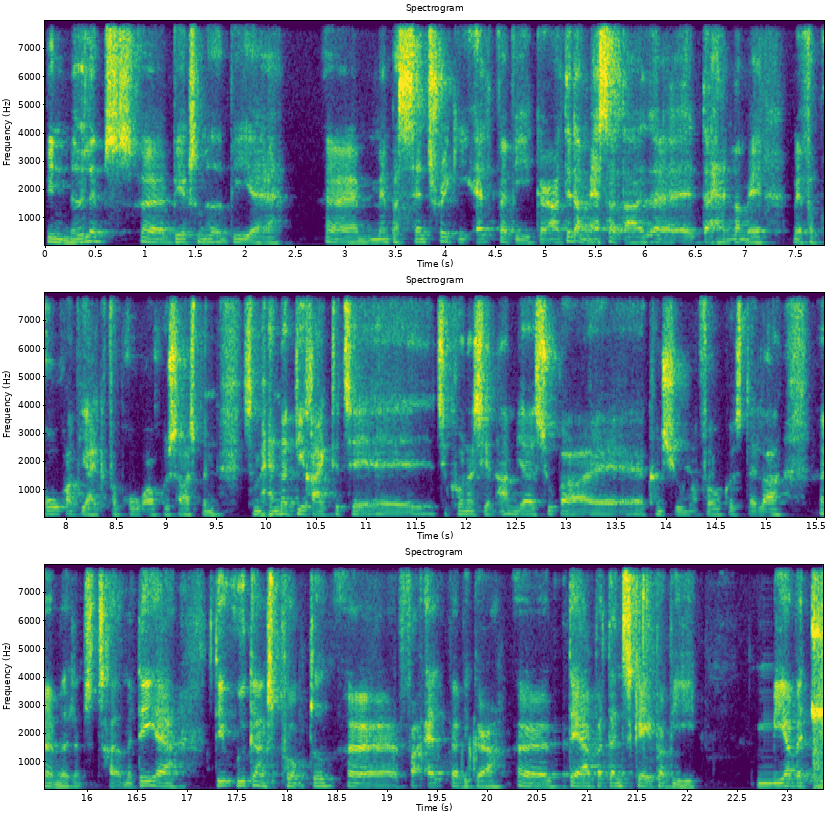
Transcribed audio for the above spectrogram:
vi er en medlemsvirksomhed, øh, vi er øh, member-centric i alt, hvad vi gør. Det er der masser, der, øh, der handler med, med forbrugere. Vi har ikke forbrugere hos os, men som handler direkte til, øh, til kunder og siger, at jeg er super øh, consumer-focused eller øh, medlemscentreret. Men det er, det er udgangspunktet øh, for alt, hvad vi gør. Øh, det er, hvordan skaber vi mere værdi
